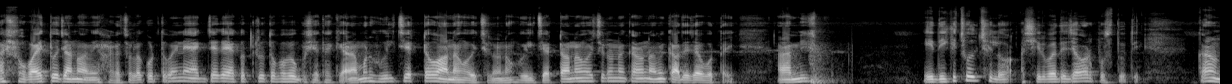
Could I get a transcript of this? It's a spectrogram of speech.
আর সবাই তো জানো আমি হাঁটাচলা করতে পারি না, এক জায়গায় একত্রিতভাবে বসে থাকি। আর আমার হুইল চেয়ারটাও আনা হয়েছিল না, হুইল চেয়ারটা আনা হয়েছিল না কারণ আমি কাজে যাব তাই। আর আমি এদিকে চলছিল আশীর্বাদে যাওয়ার প্রস্তুতি। কারণ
